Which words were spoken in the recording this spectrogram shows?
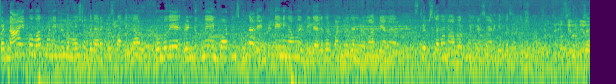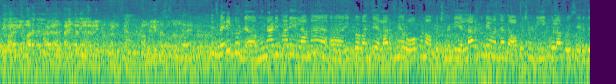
பட் நான் இப்போ ஒர்க் பண்ணிகிட்டு இருக்க மோஸ்ட் ஆஃப் த டேரக்டர்ஸ் பார்த்தீங்கன்னா ரொம்பவே ரெண்டுக்குமே இம்பார்ட்டன்ஸ் கொடுத்து அதை என்டர்டெய்னிங்காகவும் எப்படி டெலிவர் பண்ணுறதுன்ற மாதிரியான ஸ்கிரிப்ட்ஸில் தான் நான் ஒர்க் பண்ணுறேன் ஸோ எனக்கு இப்போ சந்தோஷமாக இருக்குது இட்ஸ் வெரி குட் முன்னாடி மாதிரி இல்லாமல் uh, இப்போ வந்து எல்லாருக்குமே ஒரு ஓப்பன் ஆப்பர்ச்சுனிட்டி எல்லாருக்குமே வந்து அந்த ஆப்பர்ச்சுனிட்டி ஈக்குவலாக போய் சேருது.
